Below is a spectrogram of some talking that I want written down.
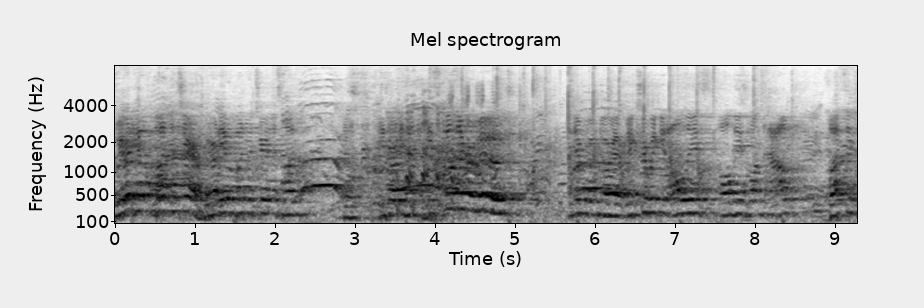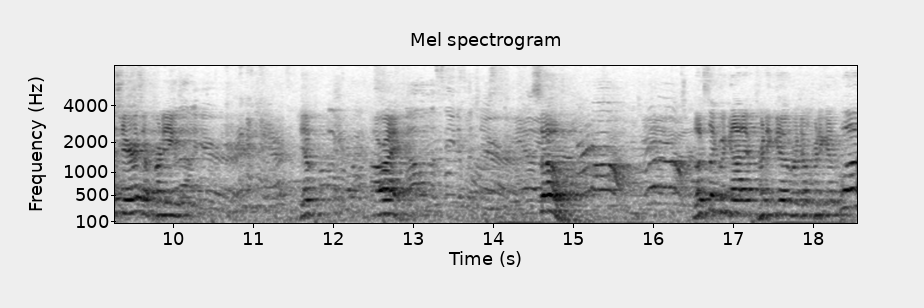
We already have a button in the chair. We already have a button in the chair in this one. He's already he's still never moved. He never moved. All right. Make sure we get all these all these ones out. Butts and chairs are pretty. Yep. All right. So looks like we got it pretty good. We're doing pretty good. Whoa!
